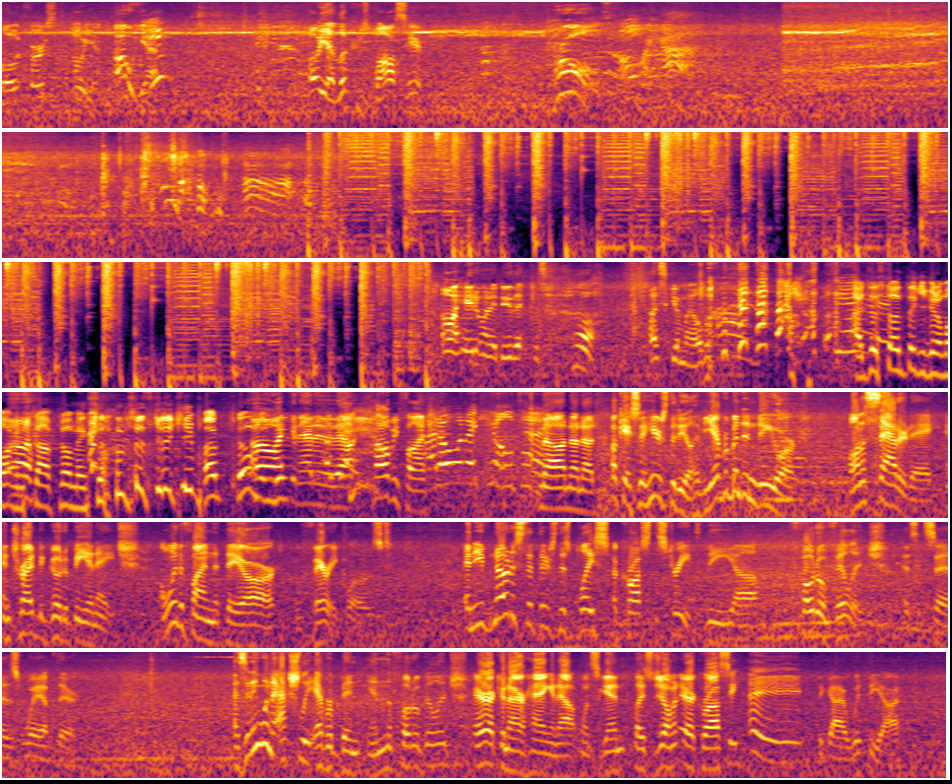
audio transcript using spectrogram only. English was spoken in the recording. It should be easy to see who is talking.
Speaker 1: slow at first. Oh yeah. Oh yeah. Oh yeah, look who's boss here. Rules! Oh my god. Oh, I hate it when I do that because oh, I skin my elbow.
Speaker 2: I just don't think you're gonna want me to stop filming, so I'm just gonna keep on filming.
Speaker 1: oh, I can edit it out. I'll be fine.
Speaker 3: I don't want to kill Ted.
Speaker 1: No, no, no. Okay, so here's the deal. Have you ever been to New York on a Saturday and tried to go to B&H, only to find that they are very closed? And you've noticed that there's this place across the street, the uh, Photo Village, as it says way up there. Has anyone actually ever been in the Photo Village? Eric and I are hanging out once again. Ladies and gentlemen, Eric Rossi. Hey. The guy with the eye.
